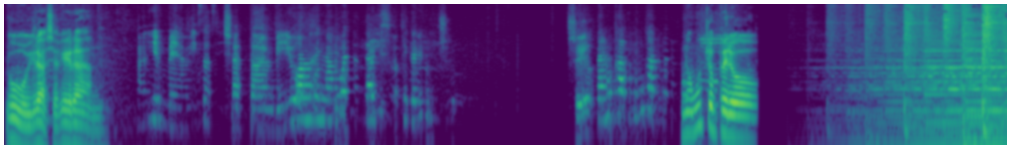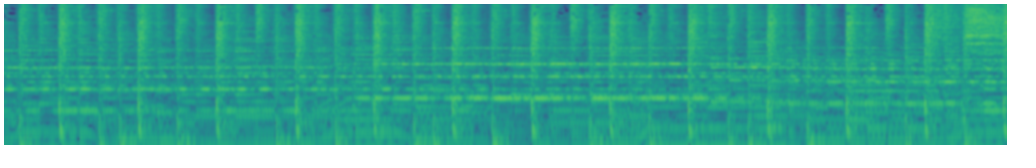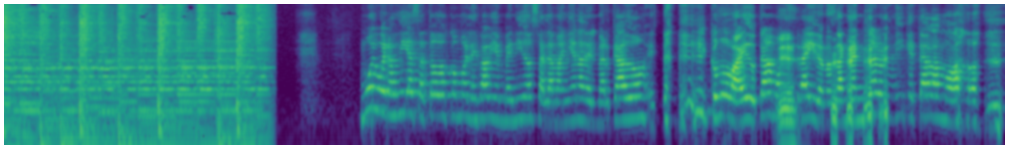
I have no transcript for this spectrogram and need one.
Uy, gracias, qué grande. ¿Alguien me avisa si ya está en vivo? Cuando en la cuenta te aviso, si querés. Nunca- nunca- No mucho, pero Muy buenos días a todos, ¿cómo les va? Bienvenidos a la mañana del mercado. ¿Cómo va, Edu? Estábamos Bien. distraídos, nos engancharon ahí que estábamos.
